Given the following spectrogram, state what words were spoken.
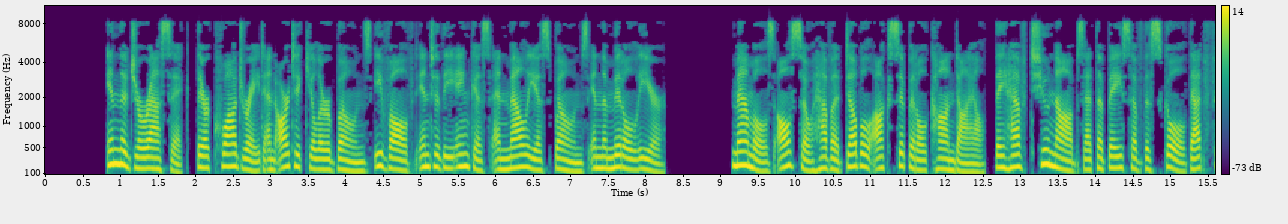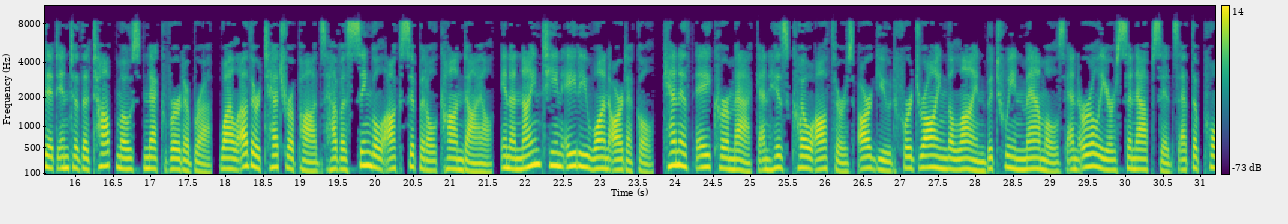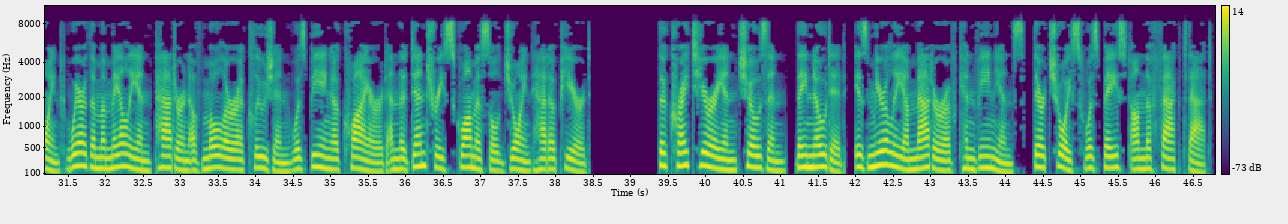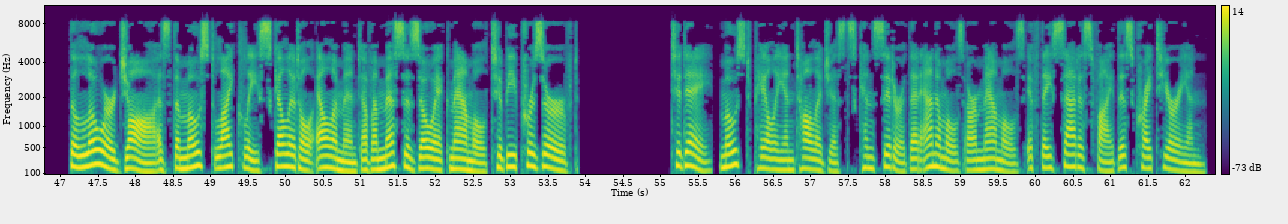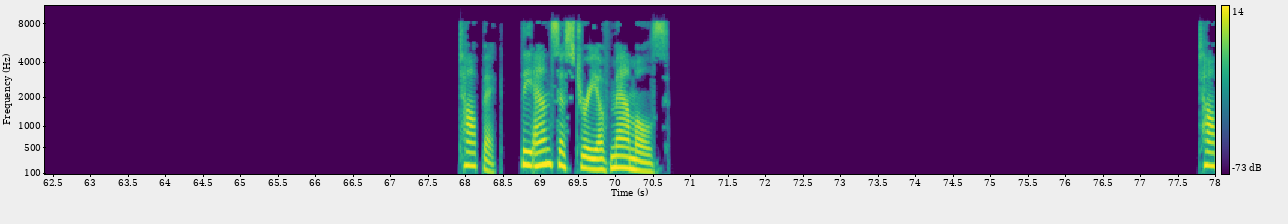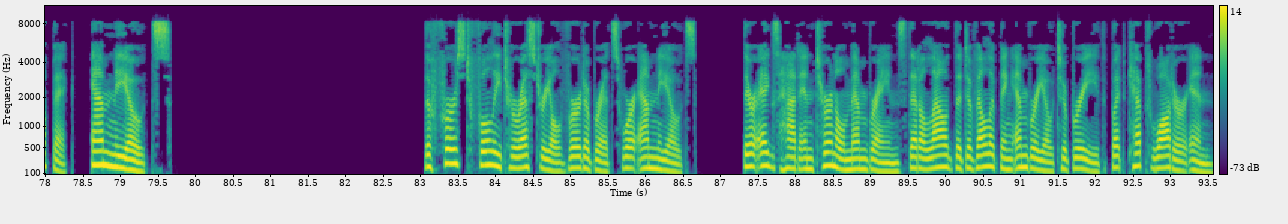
In the Jurassic, their quadrate and articular bones evolved into the incus and malleus bones in the middle ear. Mammals also have a double occipital condyle, they have two knobs at the base of the skull that fit into the topmost neck vertebra, while other tetrapods have a single occipital condyle. In a 1981 article, Kenneth A. Kermack and his co-authors argued for drawing the line between mammals and earlier synapsids at the point where the mammalian pattern of molar occlusion was being acquired and the dentary squamosal joint had appeared. The criterion chosen, they noted, is merely a matter of convenience. Their choice was based on the fact that the lower jaw is the most likely skeletal element of a Mesozoic mammal to be preserved. Today, most paleontologists consider that animals are mammals if they satisfy this criterion. Topic: the ancestry of mammals Amniotes The first fully terrestrial vertebrates were amniotes. Their eggs had internal membranes that allowed the developing embryo to breathe but kept water in.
